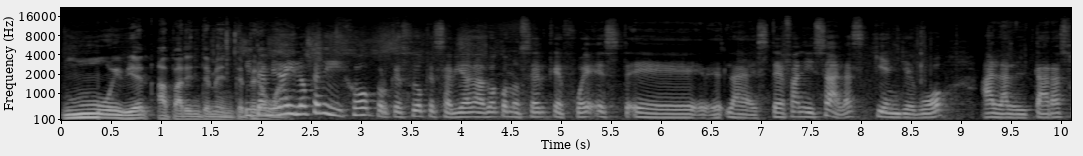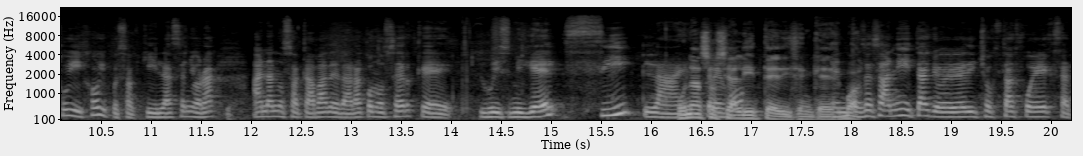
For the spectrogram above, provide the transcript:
muy bien aparentemente. Y pero también bueno. ahí lo que dijo, porque es lo que se había dado a conocer, que fue este, eh, la Stephanie Salas quien llevó al altar a su hijo y pues aquí la señora Ana nos acaba de dar a conocer que Luis Miguel sí la Una entregó. socialite dicen que es. bueno. Entonces Anita, yo había dicho que esta fue exa-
